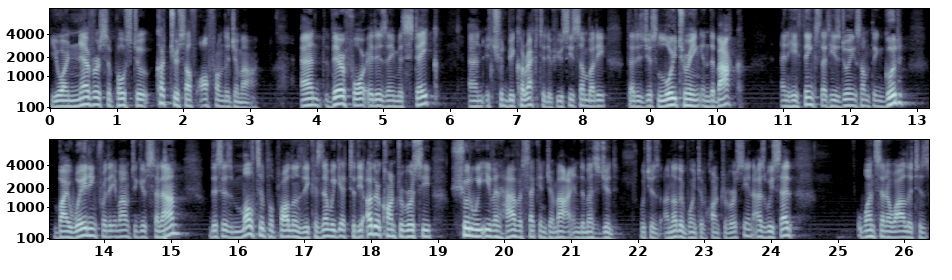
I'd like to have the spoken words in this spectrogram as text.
You are never supposed to cut yourself off from the jama'ah and therefore it is a mistake and it should be corrected. If you see somebody that is just loitering in the back and he thinks that he's doing something good by waiting for the imam to give salam this is multiple problems because then we get to the other controversy should we even have a second jamaah in the masjid which is another point of controversy. And as we said once in a while it is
